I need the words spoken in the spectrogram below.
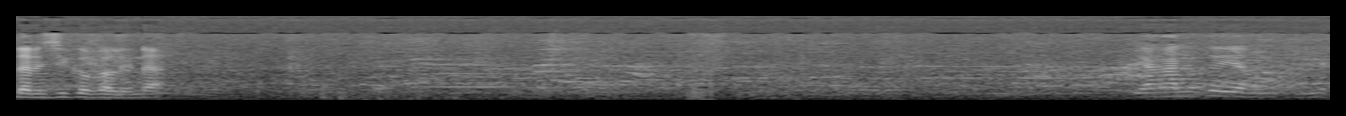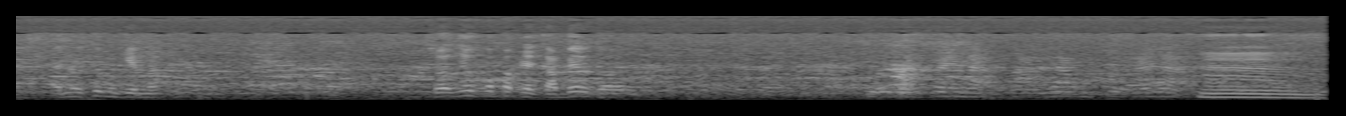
Dari siku kali enggak. Yang anu tuh yang anu tuh mungkin Soalnya kok pakai kabel kok. Hmm.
